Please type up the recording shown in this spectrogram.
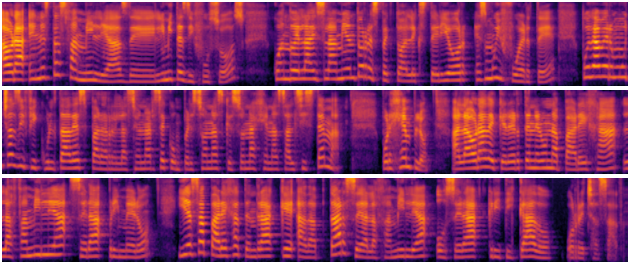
Ahora, en estas familias de límites difusos, cuando el aislamiento respecto al exterior es muy fuerte, puede haber muchas dificultades para relacionarse con personas que son ajenas al sistema. Por ejemplo, a la hora de querer tener una pareja, la familia será primero y esa pareja tendrá que adaptarse a la familia o será criticado o rechazado.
